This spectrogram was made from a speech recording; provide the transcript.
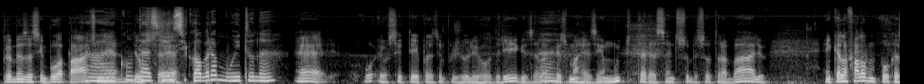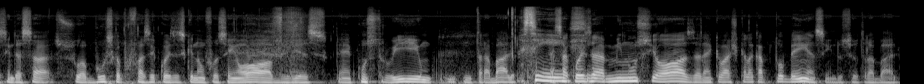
pelo menos assim boa parte, ah, né? Deu acontece, a gente certo. se cobra muito, né? É, eu citei, por exemplo, Júlia Rodrigues, ela Ah. fez uma resenha muito interessante sobre o seu trabalho, em que ela falava um pouco assim dessa sua busca por fazer coisas que não fossem óbvias, né, construir um, um trabalho, Sim, essa sim. coisa minuciosa, né, que eu acho que ela captou bem assim do seu trabalho.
